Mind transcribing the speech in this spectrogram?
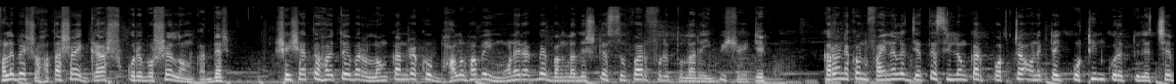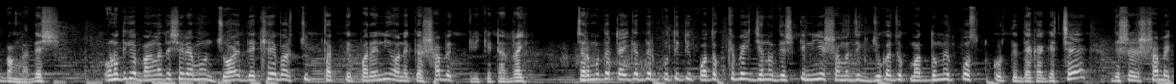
ফলে বেশ হতাশায় গ্রাস করে বসে লঙ্কানদের। সেই সাথে হয়তো এবার লঙ্কানরা খুব ভালোভাবেই মনে রাখবে বাংলাদেশকে সুপার ফোরে তোলার এই বিষয়টি। কারণ এখন ফাইনালে যেতে শ্রীলঙ্কার পথটা অনেকটাই কঠিন করে তুলেছে বাংলাদেশ। অন্যদিকে বাংলাদেশের এমন জয় দেখে এবার চুপ থাকতে পারেনি অনেক সাবেক ক্রিকেটাররাই। যার মধ্যে টাইগারদের প্রতিটি পদক্ষেপেই যেন দেশকে নিয়ে সামাজিক যোগাযোগ মাধ্যমে পোস্ট করতে দেখা গেছে দেশের সাবেক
